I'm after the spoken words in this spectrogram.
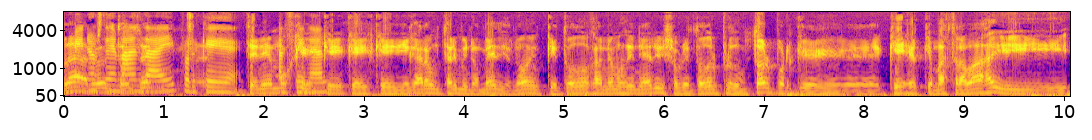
menos demanda hay porque tenemos que, que, llegar a un término medio, ¿no? En que todos ganemos dinero y sobre todo el productor, porque eh, que es el que más trabaja y,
